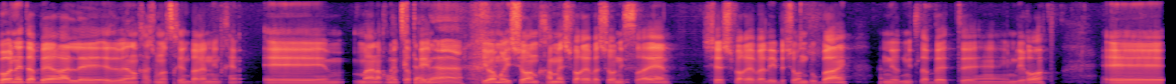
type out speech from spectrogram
בואו נדבר על, אה, בהנחה שמנצחים ברן מינכן. אה, מה אנחנו מצפים? יום ראשון, חמש ורבע שעון ישראל, שש ורבע לי בשעון דובאי, אני עוד מתלבט אה, אם לראות. אה,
